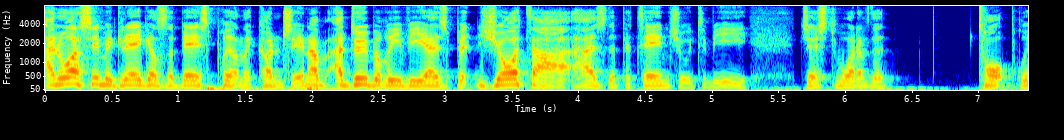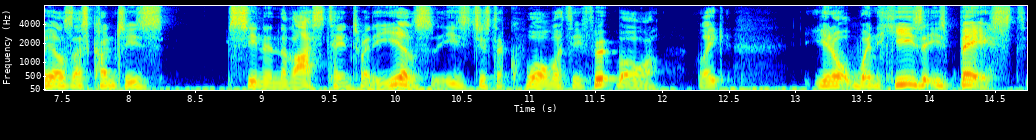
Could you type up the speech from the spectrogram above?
I know I say McGregor's the best player in the country, and I, I do believe he is, but Jota has the potential to be just one of the top players this country's seen in the last 10, 20 years. He's just a quality footballer. Like, you know, when he's at his best,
